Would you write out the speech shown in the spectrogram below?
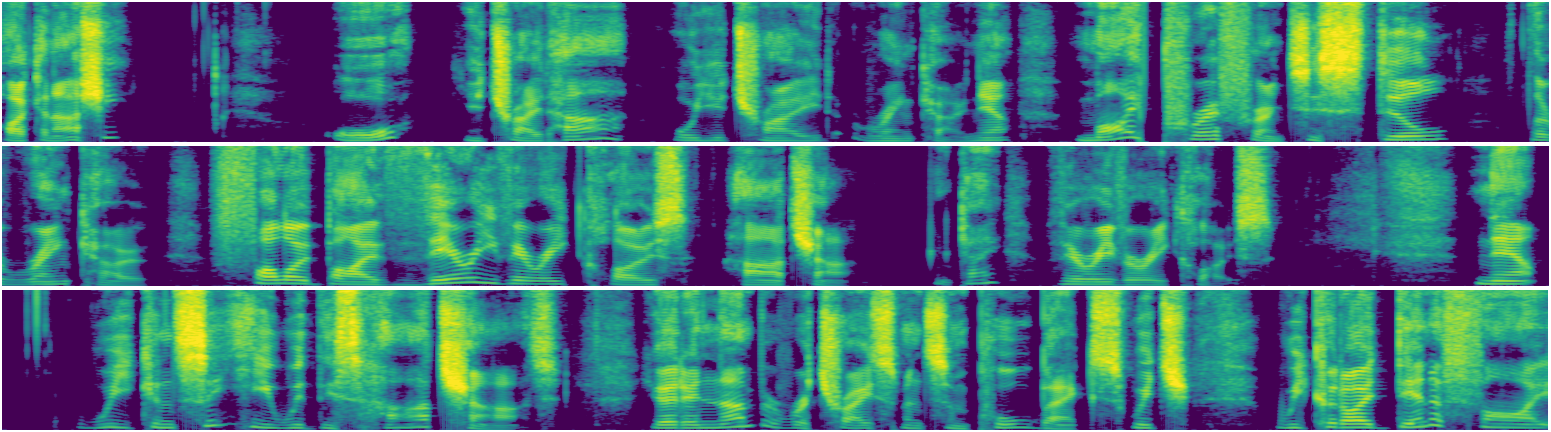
Heikin Ashi or you trade HA or you trade Renko. Now my preference is still the Renko followed by very very close HA chart okay? Very very close. Now we can see here with this heart chart you had a number of retracements and pullbacks which we could identify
